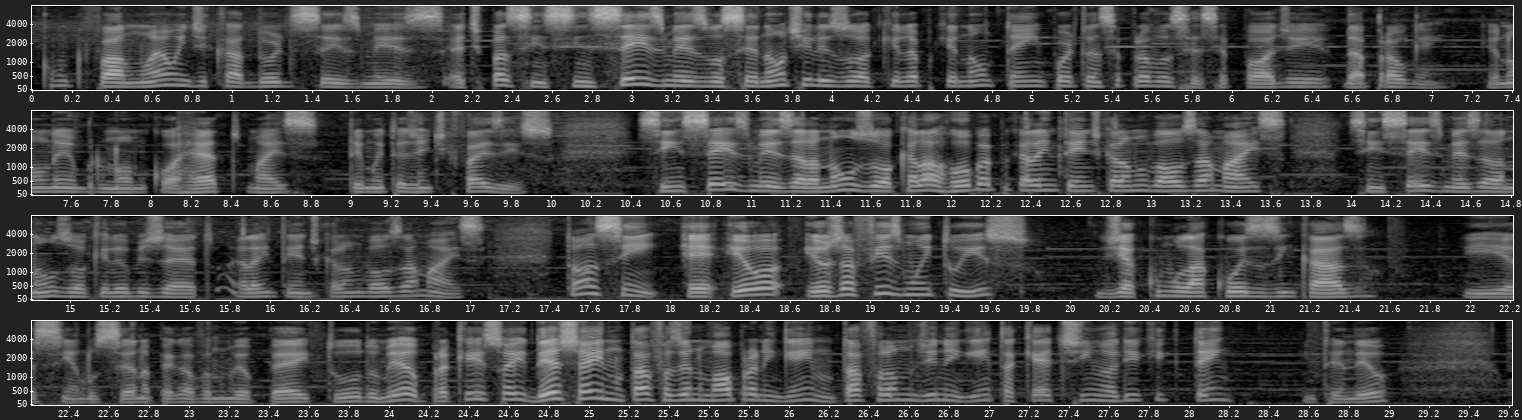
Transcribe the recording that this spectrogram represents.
Como que fala? Não é um indicador de seis meses. É tipo assim: se em seis meses você não utilizou aquilo, é porque não tem importância para você. Você pode dar para alguém. Eu não lembro o nome correto, mas tem muita gente que faz isso. Se em seis meses ela não usou aquela roupa, é porque ela entende que ela não vai usar mais. Se em seis meses ela não usou aquele objeto, ela entende que ela não vai usar mais. Então, assim, é, eu, eu já fiz muito isso, de acumular coisas em casa. E assim, a Luciana pegava no meu pé e tudo. Meu, pra que isso aí? Deixa aí, não tá fazendo mal pra ninguém, não tá falando de ninguém, tá quietinho ali, o que, que tem? Entendeu?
